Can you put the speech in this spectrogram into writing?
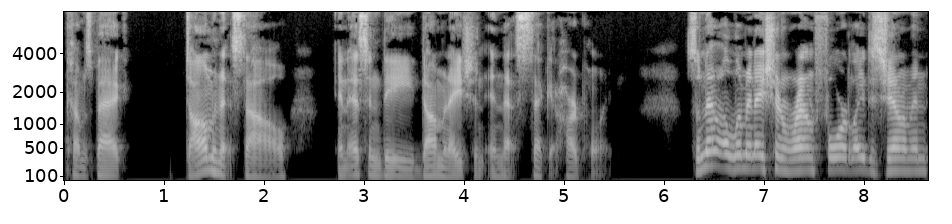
comes back dominant style and S&D domination in that second hard point. So now elimination round four, ladies and gentlemen.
